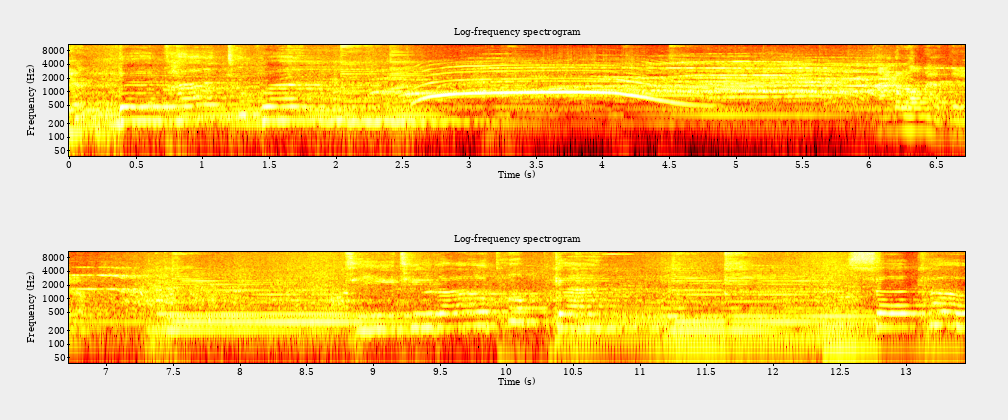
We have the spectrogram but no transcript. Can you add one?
ยังเดินผ่านทุกวันท้ายก็ร้องแบบเดิมที่ที่เราพบกันเซอร์เคิล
